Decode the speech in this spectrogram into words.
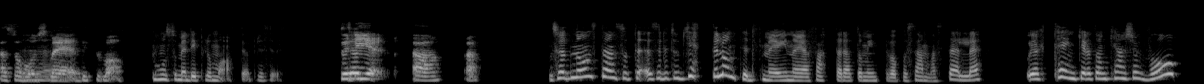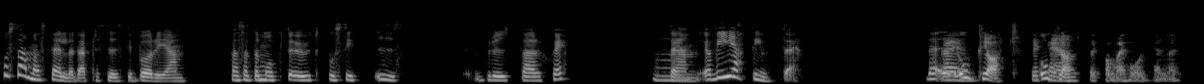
Alltså hon som är diplomat. hon som är diplomat, ja precis. Så Så- det, ja, ja. Så att någonstans så, alltså det tog jättelång tid för mig innan jag fattade att de inte var på samma ställe. Och jag tänker att de kanske var på samma ställe där precis i början, fast att de åkte ut på sitt isbrytarskepp Mm. sen. Jag vet inte. Det är Nej, oklart. Det kan jag oklart. inte komma ihåg heller.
